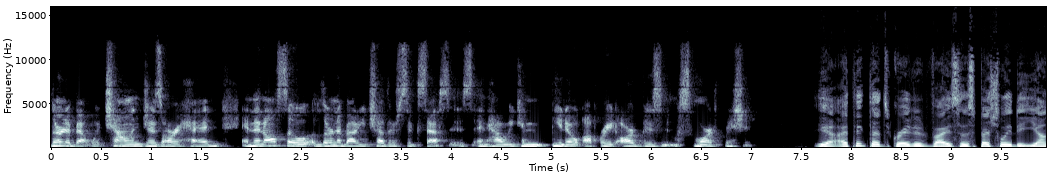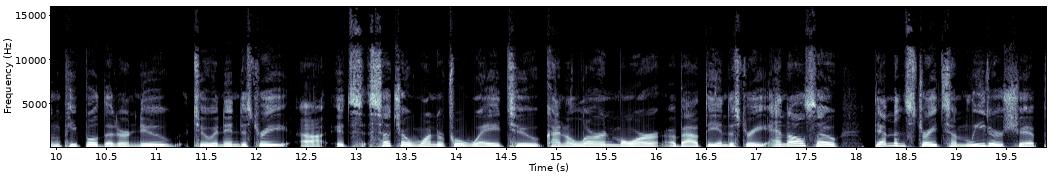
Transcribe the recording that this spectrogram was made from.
learn about what challenges are ahead and then also learn about each other's successes and how we can you know operate our business more efficient Yeah, I think that's great advice, especially to young people that are new to an industry. Uh, it's such a wonderful way to kind of learn more about the industry and also demonstrate some leadership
